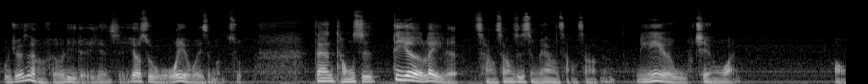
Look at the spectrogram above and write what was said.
我觉得是很合理的一件事。要是我，我也会这么做。但同时，第二类的厂商是什么样的厂商呢？年业五千万，哦，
